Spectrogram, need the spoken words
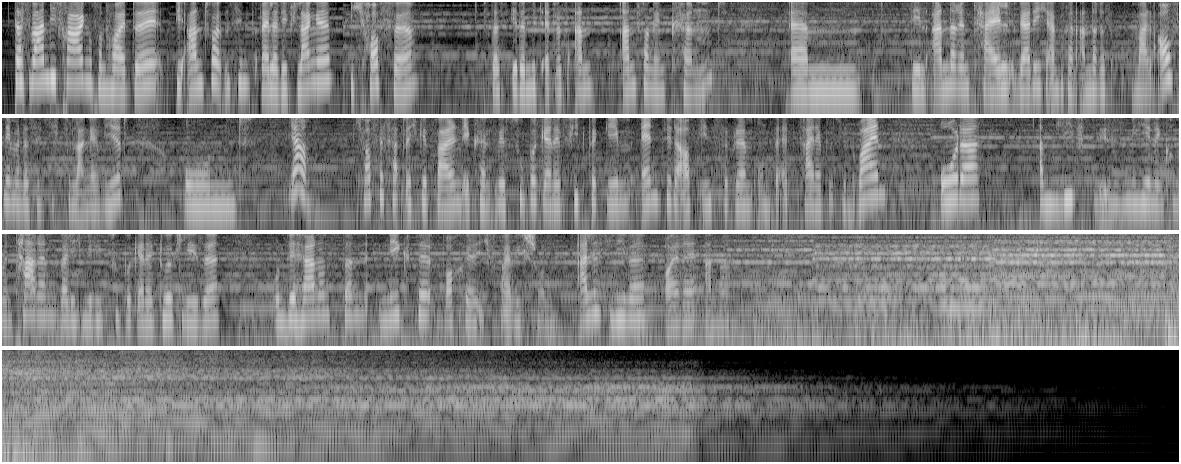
Das waren die Fragen von heute. Die Antworten sind relativ lange. Ich hoffe, dass ihr damit etwas an anfangen könnt. Ähm, den anderen Teil werde ich einfach ein anderes Mal aufnehmen, dass es nicht zu lange wird. Und ja, ich hoffe, es hat euch gefallen. Ihr könnt mir super gerne Feedback geben, entweder auf Instagram unter pineapplesandwine oder am liebsten ist es mir hier in den Kommentaren, weil ich mir die super gerne durchlese. Und wir hören uns dann nächste Woche. Ich freue mich schon. Alles Liebe, eure Anna.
